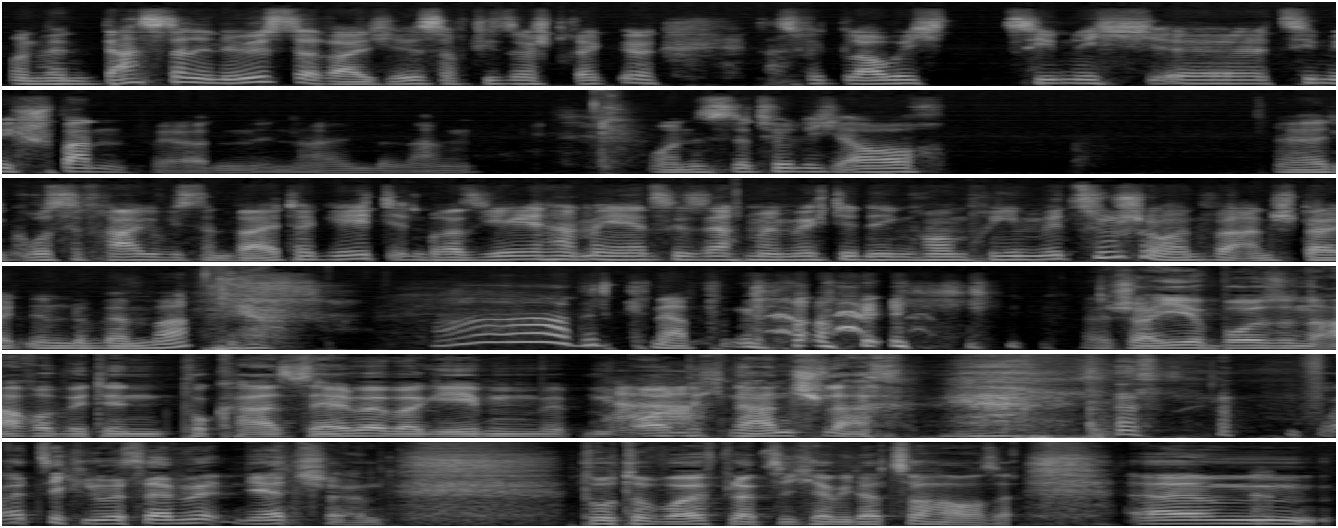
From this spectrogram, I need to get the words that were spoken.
Und wenn das dann in Österreich ist, auf dieser Strecke, das wird, glaube ich, ziemlich, äh, ziemlich spannend werden in allen Belangen. Und es ist natürlich auch Äh, die große Frage, wie es dann weitergeht. In Brasilien hat man jetzt gesagt, man möchte den Grand Prix mit Zuschauern veranstalten im November. Ja. Ah, wird knapp, glaube ich. Jair Bolsonaro wird den Pokal selber übergeben mit einem Ja. ordentlichen Handschlag. Ja, das freut sich Lewis Hamilton jetzt schon. Toto Wolf bleibt sicher wieder zu Hause. Ähm,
